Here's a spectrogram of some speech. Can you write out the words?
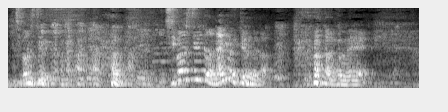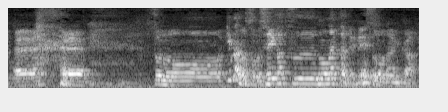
一番してる。一番してる人が何を言ってるんだか。あのね、えーその今のその生活の中でねそのなんか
